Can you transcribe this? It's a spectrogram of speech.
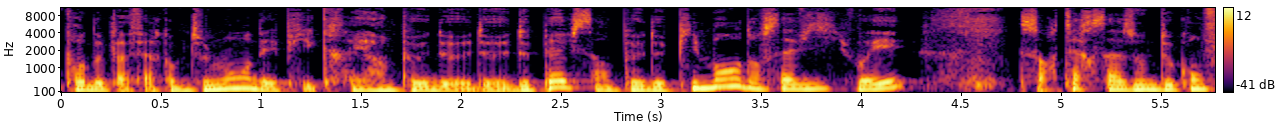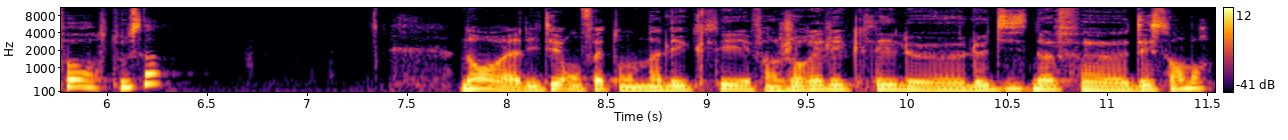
pour ne pas faire comme tout le monde, et puis créer un peu de, de, de peps, un peu de piment dans sa vie, vous voyez Sortir sa zone de confort, tout ça. Non, en réalité, en fait, on a les clés, enfin, j'aurai les clés le, le 19 euh, décembre.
